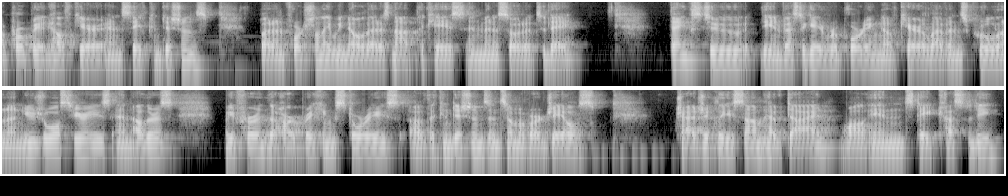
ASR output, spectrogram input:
appropriate health care and safe conditions, but unfortunately, we know that is not the case in Minnesota today. Thanks to the investigative reporting of KARE 11's Cruel and Unusual series and others, We've heard the heartbreaking stories of the conditions in some of our jails. Tragically, some have died while in state custody.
